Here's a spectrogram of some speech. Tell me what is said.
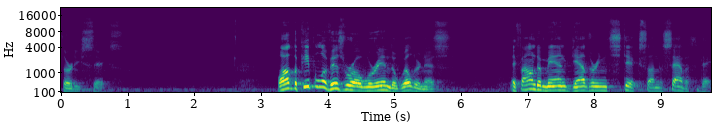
36. While the people of Israel were in the wilderness, they found a man gathering sticks on the Sabbath day.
